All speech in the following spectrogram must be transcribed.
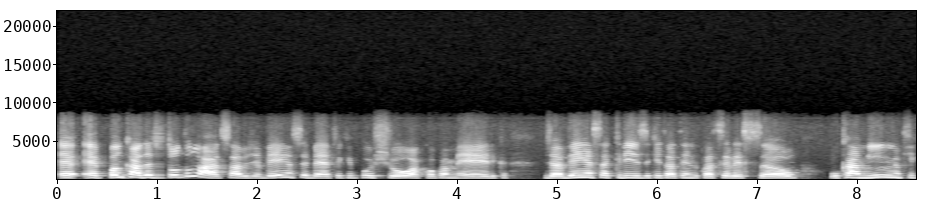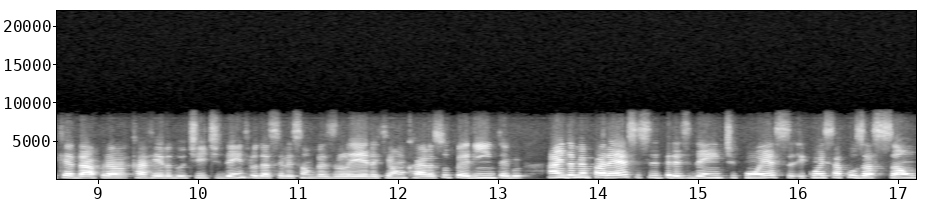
é, é, pancada de todo lado, sabe? Já vem a CBF que puxou a Copa América, já vem essa crise que está tendo com a seleção, o caminho que quer dar para a carreira do Tite dentro da seleção brasileira, que é um cara super íntegro. Ainda me aparece esse presidente com, esse, com essa acusação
